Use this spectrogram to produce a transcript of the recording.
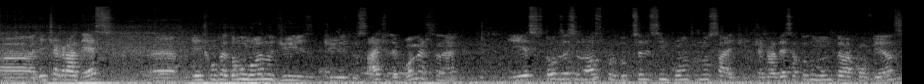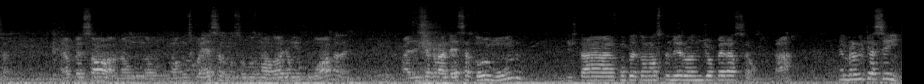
a gente agradece, é, porque a gente completou um ano de, de do site, do e-commerce, né? E esses, todos esses nossos produtos eles se encontram no site. A gente agradece a todo mundo pela confiança. Né? O pessoal não, não, não nos conhece, nós somos uma loja muito nova, né? Mas a gente agradece a todo mundo. A gente está completando nosso primeiro ano de operação, tá? Lembrando que assim,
